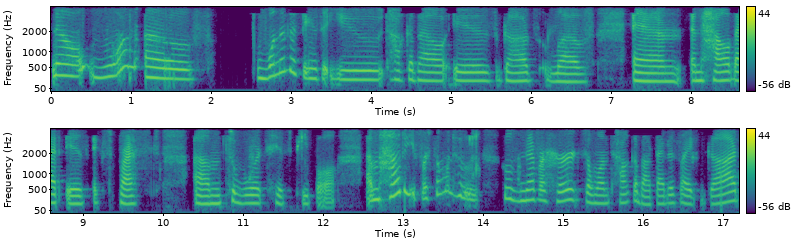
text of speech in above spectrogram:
Now, one of one of the things that you talk about is God's love and and how that is expressed um, towards his people. Um, how do you, for someone who who's never heard someone talk about that, it's like God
